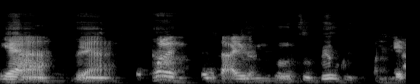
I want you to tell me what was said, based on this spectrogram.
Yeah. yeah, yeah. One of the things that I Yeah, really so to build it.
